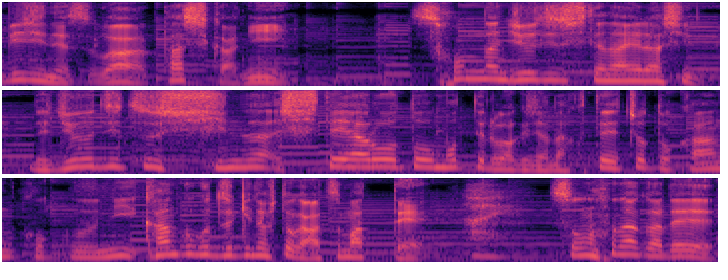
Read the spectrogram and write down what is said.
ビジネスは確かにそんなに充実してないらしいのよ。で充実しなしてやろうと思ってるわけじゃなくてちょっと韓国に韓国好きの人が集まって、はい、その中で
